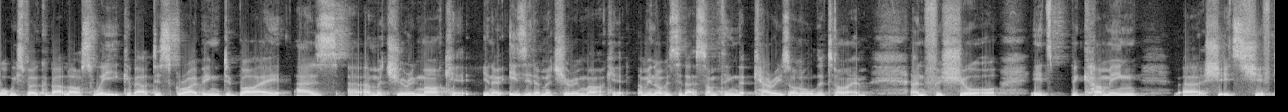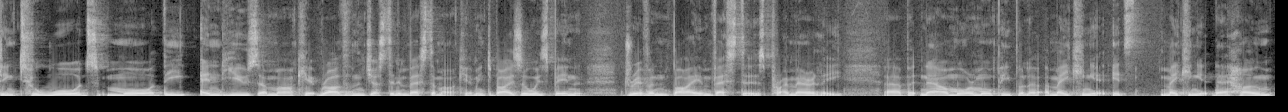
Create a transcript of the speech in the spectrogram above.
what we spoke about last week about describing Dubai as a maturing market. You know, is it a maturing market? I mean, obviously, that's something that carries on all the time. And for sure, it's becoming, uh, it's shifting towards more the end user market rather than just an investor market. I mean, Dubai has always been driven by investors primarily, uh, but now more and more people are, are making it. It's making it their home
